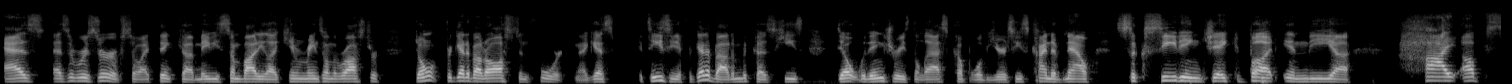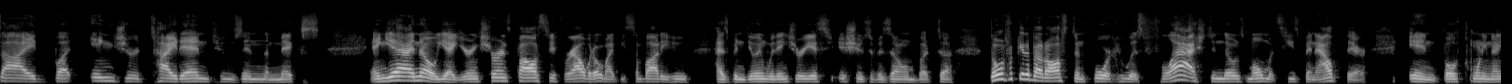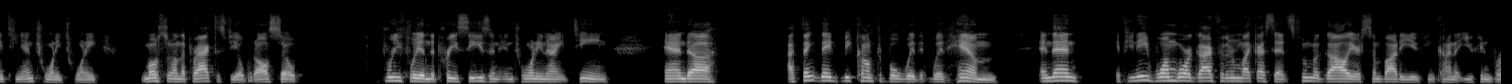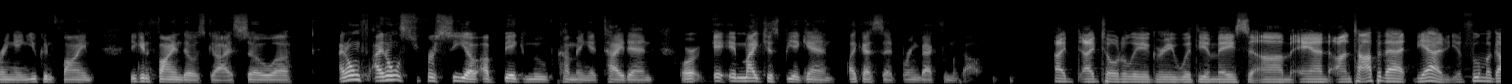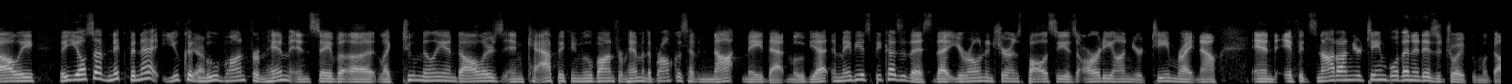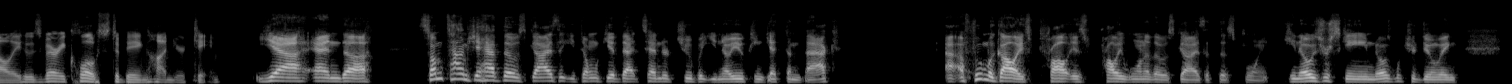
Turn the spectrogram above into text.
as as a reserve. So I think uh, maybe somebody like him remains on the roster. Don't forget about Austin Fort. And I guess it's easy to forget about him because he's dealt with injuries the last couple of years. He's kind of now succeeding Jake Butt in the uh, high upside but injured tight end who's in the mix. And yeah, I know. Yeah, your insurance policy for Albert might be somebody who has been dealing with injury is- issues of his own. But uh, don't forget about Austin Fort, who has flashed in those moments he's been out there in both 2019 and 2020, mostly on the practice field, but also briefly in the preseason in 2019. And uh, I think they'd be comfortable with with him. And then if you need one more guy for the room, like I said, Fumagalli or somebody you can kind of you can bring in. You can find you can find those guys. So uh, I don't I don't foresee a, a big move coming at tight end, or it, it, might just be again, like I said, bring back Fumagalli. I, I totally agree with you, Mace. Um, and on top of that, yeah, Fumagalli, but you also have Nick Vannett. You could yeah. move on from him and save uh like two million dollars in cap if you move on from him. And the Broncos have not made that move yet. And maybe it's because of this that your own insurance policy is already on your team right now. And if it's not on your team, well, then it is a Troy Fumagalli who's very close to being on your team. Yeah, and uh, sometimes you have those guys that you don't give that tender to, but you know you can get them back uh, is probably is probably one of those guys at this point. He knows your scheme, knows what you're doing,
